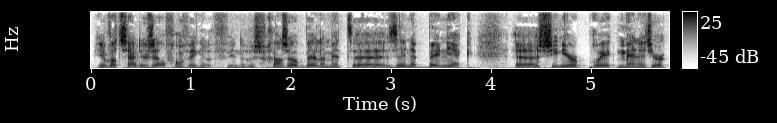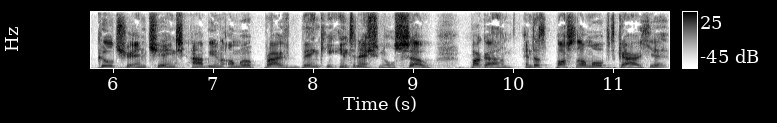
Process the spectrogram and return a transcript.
ja, wat zij er zelf van vinden. Dus we gaan zo bellen met uh, Zeynep Benjek, Senior Project Manager Culture and Change ABN Amro Private Banking International. Zo, pak aan. En dat past allemaal op het kaartje.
